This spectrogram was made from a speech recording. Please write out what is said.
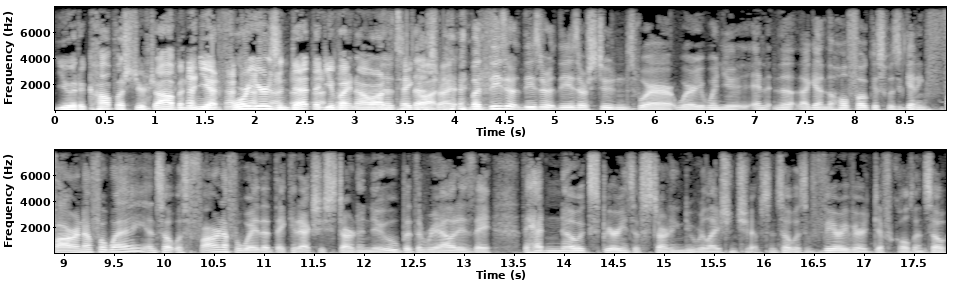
you had accomplished your job, and then you had four years in debt that you might not want to take that's on. Right. But these are these are these are students where where when you and the, again the whole focus was getting far enough away, and so it was far enough away that they could actually start anew. But the reality is they they had no experience of starting new relationships, and so it was very very difficult. And so,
